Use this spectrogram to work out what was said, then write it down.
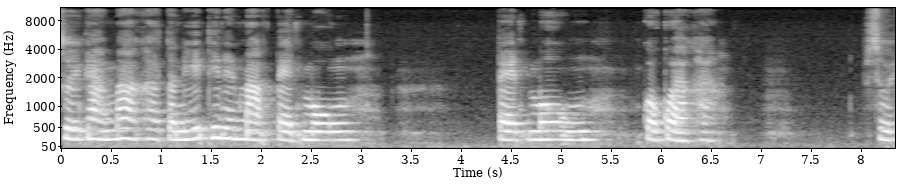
สวยงามมากค่ะ ตอนนี้ที่เดนมาร์กแปดโมงแปดโมงกว่าๆค่ะ สวย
